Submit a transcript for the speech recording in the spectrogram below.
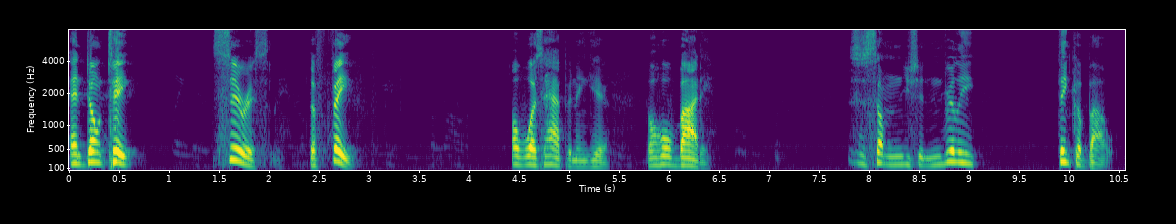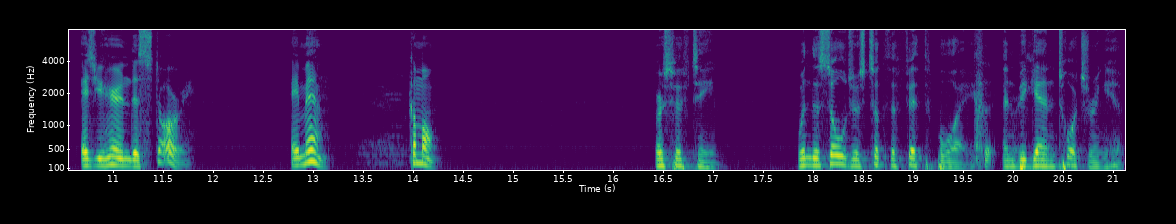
and don't take seriously the faith of what's happening here, the whole body. This is something you should really think about as you're hearing this story. Amen. Come on. verse 15. When the soldiers took the fifth boy and began torturing him,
